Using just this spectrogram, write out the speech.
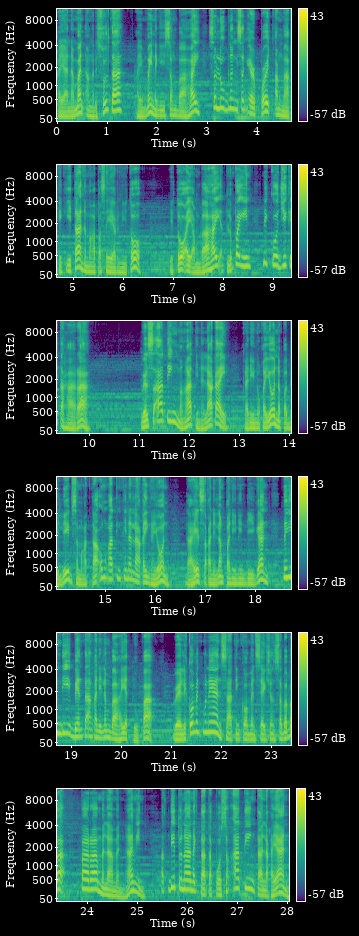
Kaya naman ang resulta ay may nag-iisang bahay sa loob ng isang airport ang makikita ng mga pasahero nito. Ito ay ang bahay at lupain ni Koji Kitahara. Well sa ating mga tinalakay, kanino kayo napabilib sa mga taong ating tinalakay ngayon dahil sa kanilang paninindigan na hindi ibenta ang kanilang bahay at lupa? Well, comment mo na yan sa ating comment section sa baba para malaman namin. At dito na nagtatapos ang ating talakayan.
